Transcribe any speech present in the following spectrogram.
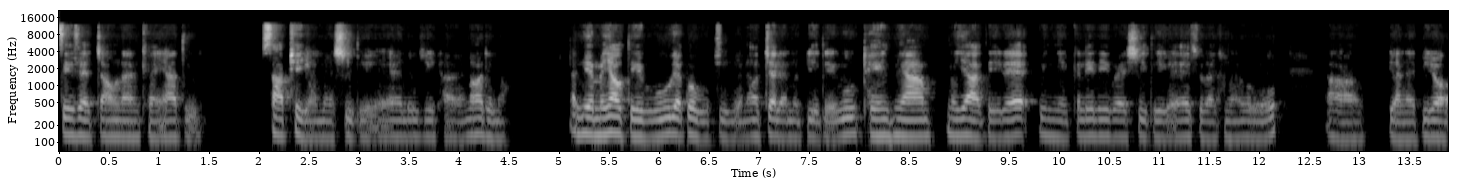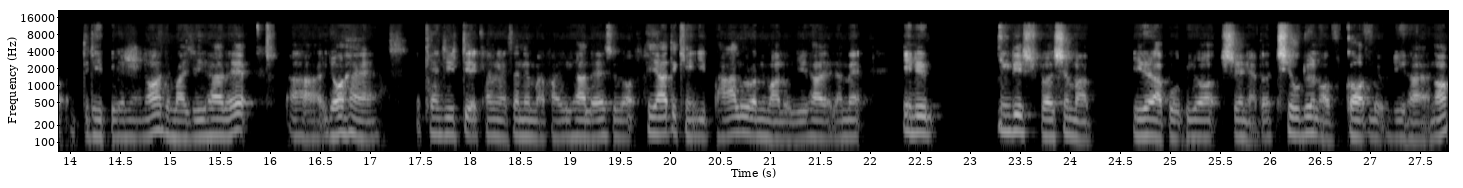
စေစက်ကြောင်းလန်းခံရသူစဖြစ်ရုံပဲရှိသေးတယ်လို့ရေးထားတယ်เนาะဒီမှာအမြင်မရောက်သေးဘူးတဲ့ပုံကိုကြည့်ပြီးเนาะကြက်လည်းမပြည့်သေးဘူးထိန်းညာမရသေးတဲ့ဝိညာဉ်ကလေးလေးပဲရှိသေးတယ်ဆိုတာကျွန်တော်တို့ကိုအာပြန်လည်ပြီးတော့တတိပေးနေเนาะဒီမှာရေးထားတဲ့အာယောဟန်အခန်းကြီး1အခန်းငယ်7မှာပါရေးထားလဲဆိုတော့ဖျားသခင်ဤဘာလို့တော့ဒီမှာလို့ရေးထားတယ်ဒါပေမဲ့ English English version မှာ ရေးရတာပို့ပြီးတော့ရှင်းတယ်တော့ children of god လို့ရေးထားတာเนาะ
